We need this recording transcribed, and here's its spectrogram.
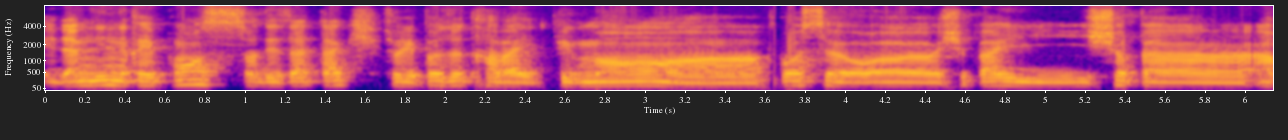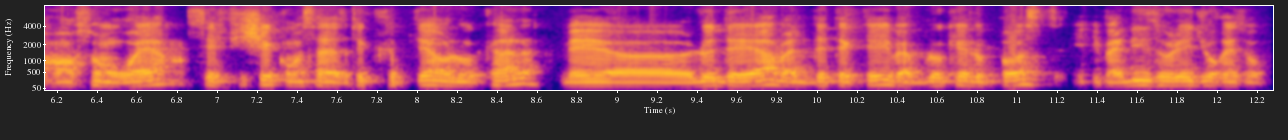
et d'amener une réponse sur des attaques sur les postes de travail. Typiquement, euh, poste, euh, je sais pas, il chope un, un ransomware, ces fichiers commencent à être cryptés en local, mais euh, l'EDR va le détecter, il va bloquer le poste, il va l'isoler du réseau.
